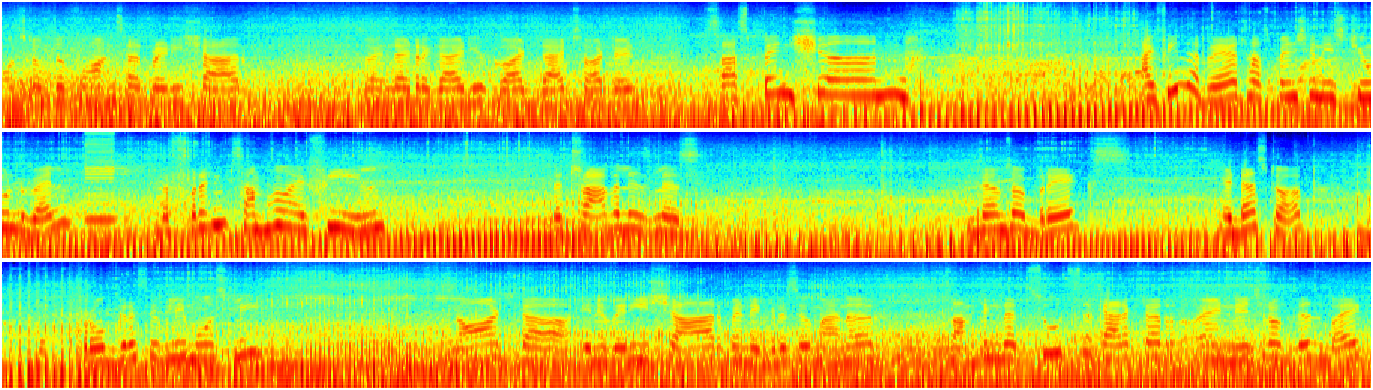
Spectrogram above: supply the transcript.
Most of the fonts are pretty sharp. So in that regard you got that sorted. Suspension. I feel the rear suspension is tuned well. The front somehow I feel the travel is less. In terms of brakes, it does stop progressively mostly, not uh, in a very sharp and aggressive manner. Something that suits the character and nature of this bike.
